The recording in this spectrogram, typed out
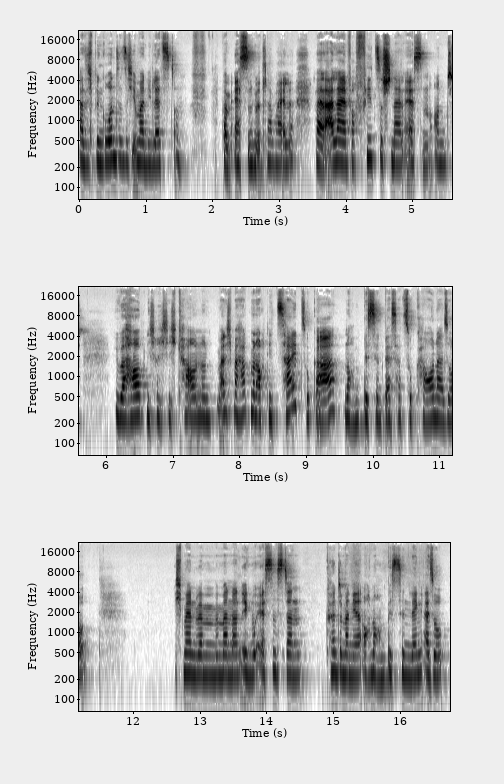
also ich bin grundsätzlich immer die Letzte beim Essen mittlerweile, weil alle einfach viel zu schnell essen und überhaupt nicht richtig kauen. Und manchmal hat man auch die Zeit sogar, noch ein bisschen besser zu kauen. Also ich meine, wenn, wenn man dann irgendwo essen ist, dann könnte man ja auch noch ein bisschen länger, also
